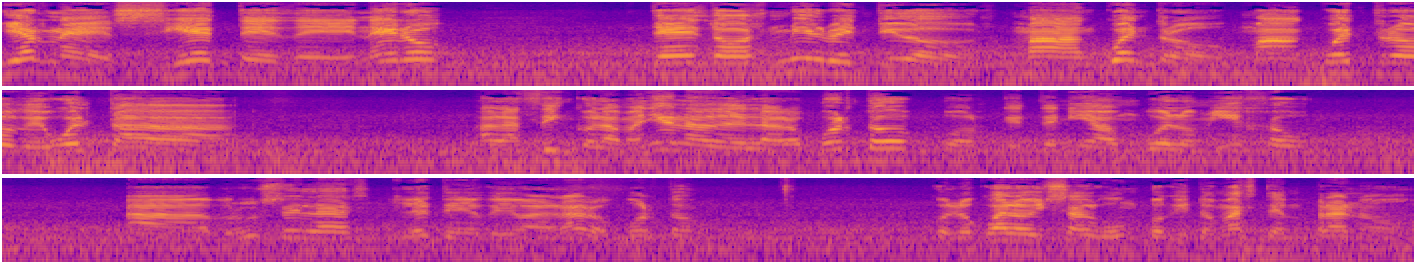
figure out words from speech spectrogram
Viernes 7 de enero de 2022. Me encuentro, me encuentro de vuelta a las 5 de la mañana del aeropuerto porque tenía un vuelo mi hijo a Bruselas y lo he tenido que llevar al aeropuerto. Con lo cual hoy salgo un poquito más temprano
